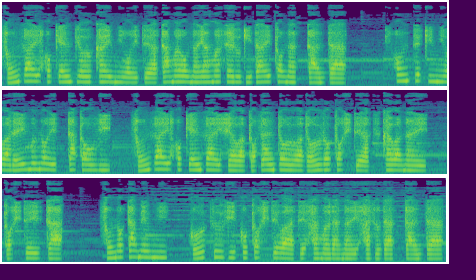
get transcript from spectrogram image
損害保険業界において頭を悩ませる議題となったんだ。基本的には霊夢の言った通り、損害保険会社は登山道は道路として扱わない、としていた。そのために、交通事故としては当てはまらないはずだったんだ。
